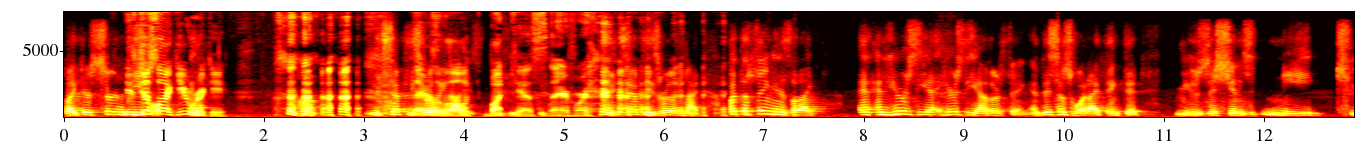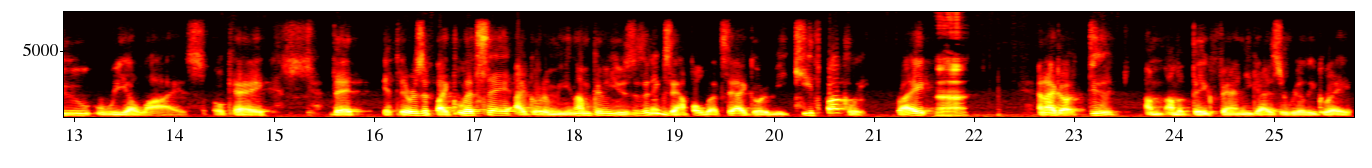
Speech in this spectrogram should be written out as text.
Like there's certain He's people just like you, Riki. except he's There's really a little nice. butt kiss there for you. except he's really nice. But the thing is, like, and, and here's the here's the other thing, and this is what I think that musicians need to realize. Okay, that if there is a like, let's say I go to meet, and I'm going to use as an example. Let's say I go to meet Keith Buckley, right? Uh huh. And I go, dude, I'm I'm a big fan. You guys are really great.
